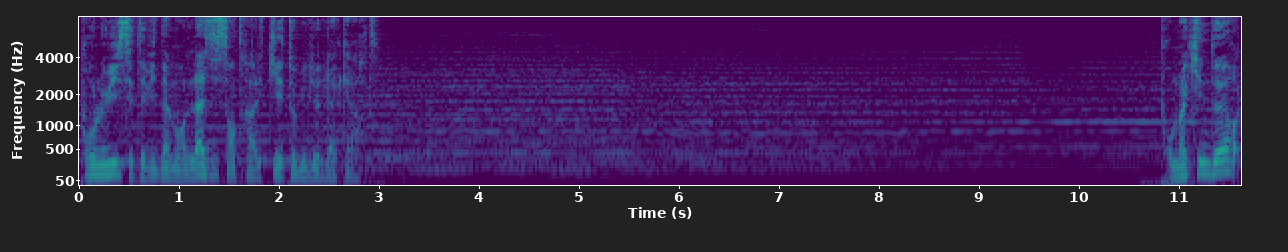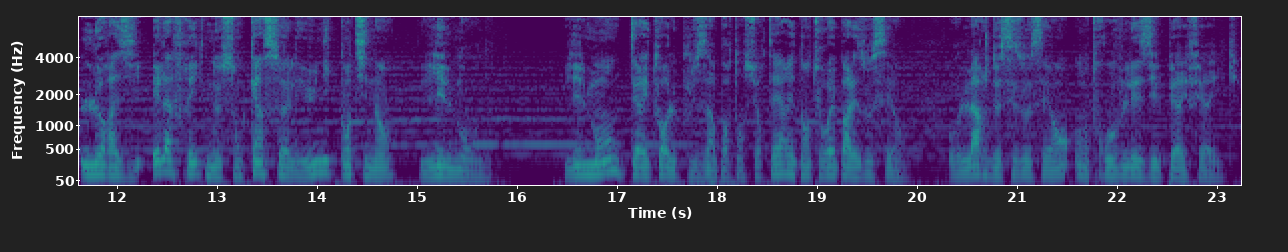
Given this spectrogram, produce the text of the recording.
Pour lui, c'est évidemment l'Asie centrale qui est au milieu de la carte. Pour Mackinder, l'Eurasie et l'Afrique ne sont qu'un seul et unique continent, l'île monde. L'île monde, territoire le plus important sur Terre, est entouré par les océans. Au large de ces océans, on trouve les îles périphériques.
